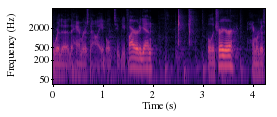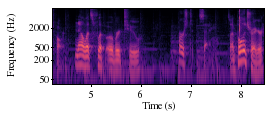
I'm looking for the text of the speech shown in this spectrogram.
where the, the hammer is now able to be fired again. Pull the trigger, hammer goes forward. Now let's flip over to first setting. So I pull the trigger,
